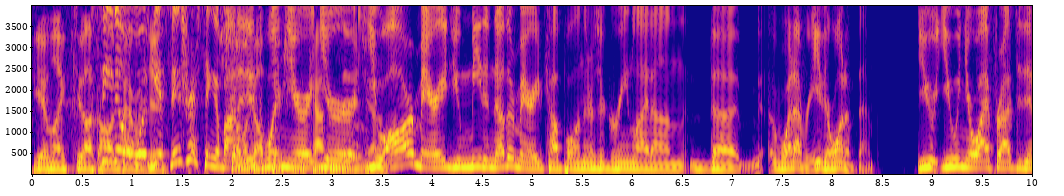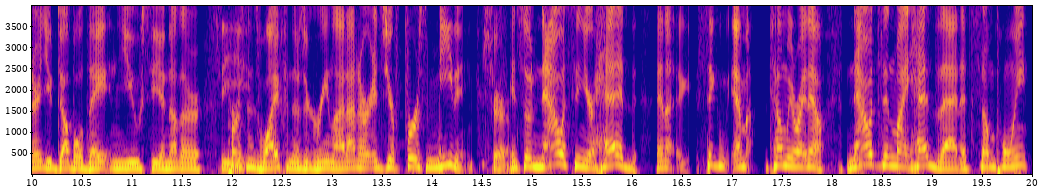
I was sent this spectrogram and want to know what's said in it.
Give him like two alcoholic See, no. beverages. What gets interesting about show him a is couple when pictures you're of Catherine you're Zeta-Jones. you are married, you meet another married couple, and there's a green light on the whatever, either one of them. You you and your wife are out to dinner, you double date, and you see another See- person's wife, and there's a green light on her. It's your first meeting, Sure. And so now it's in your head, and I, sig- am- tell me right now, now it's in my head that at some point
